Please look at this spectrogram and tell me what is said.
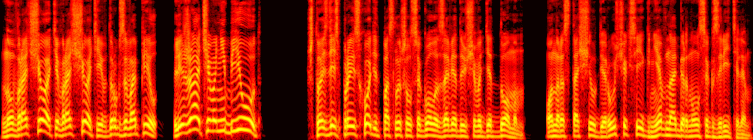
«Ну, в расчете, в расчете!» и вдруг завопил. «Лежачего не бьют!» «Что здесь происходит?» — послышался голос заведующего детдомом. Он растащил дерущихся и гневно обернулся к зрителям.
